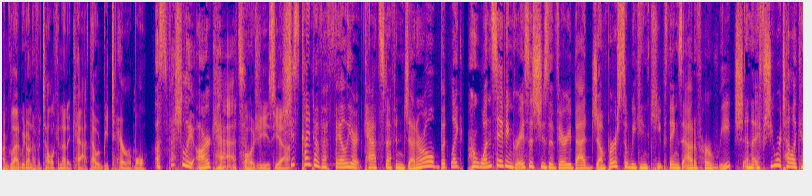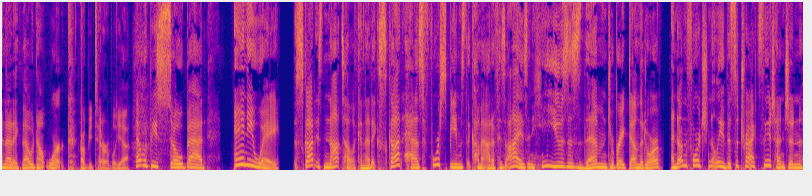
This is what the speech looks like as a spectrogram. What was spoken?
I'm glad we don't have a telekinetic cat. That would be terrible. Especially our cat. Oh, geez, yeah. She's kind of a failure at cat stuff in general, but like her one saving grace is she's a very bad jumper, so we can keep things out of her reach. And if she were telekinetic, that would not work. that would be terrible, yeah. That would be so bad. Anyway, Scott is not telekinetic. Scott has force beams that come out of his eyes, and he uses them to break down the door. And unfortunately, this attracts the attention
